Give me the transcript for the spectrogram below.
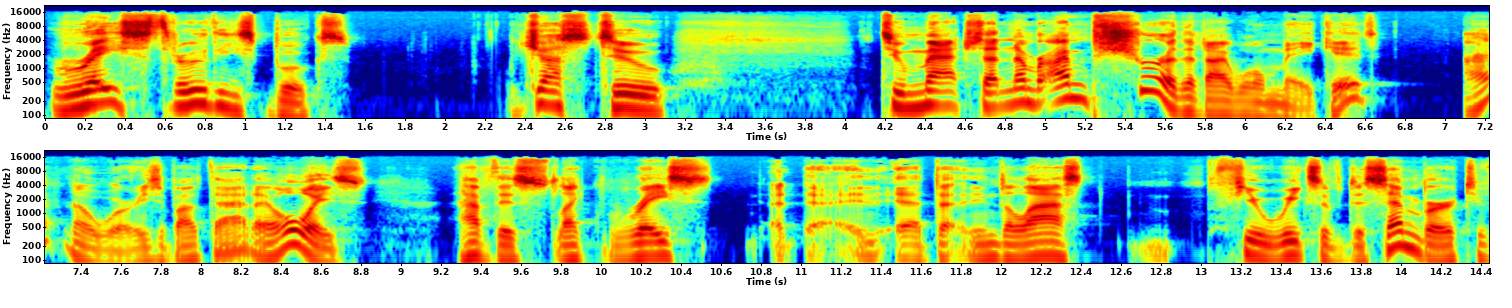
race through these books just to to match that number? I'm sure that I will make it. I have no worries about that. I always have this like race at, at the, in the last few weeks of December to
